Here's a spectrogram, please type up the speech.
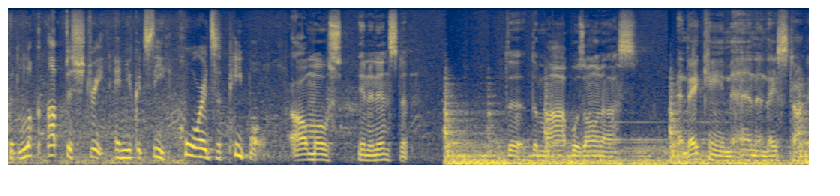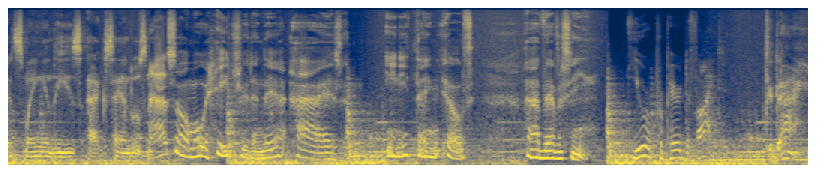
could look up the street and you could see hordes of people. Almost in an instant, the, the mob was on us. And they came in and they started swinging these axe handles. I saw more hatred in their eyes than anything else I've ever seen. You were prepared to fight. To die.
